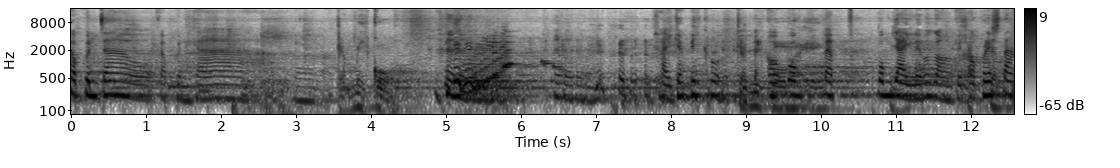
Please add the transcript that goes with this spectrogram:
ขอบคุณเจ้า ขอบคุณค่ะ แกมมี่โกใครแกมมี่โกแกมมี่โกออกวงมาเอง แบบวงใหญ่เลยเมื่อก่อนเป็นออร์เคสตรา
